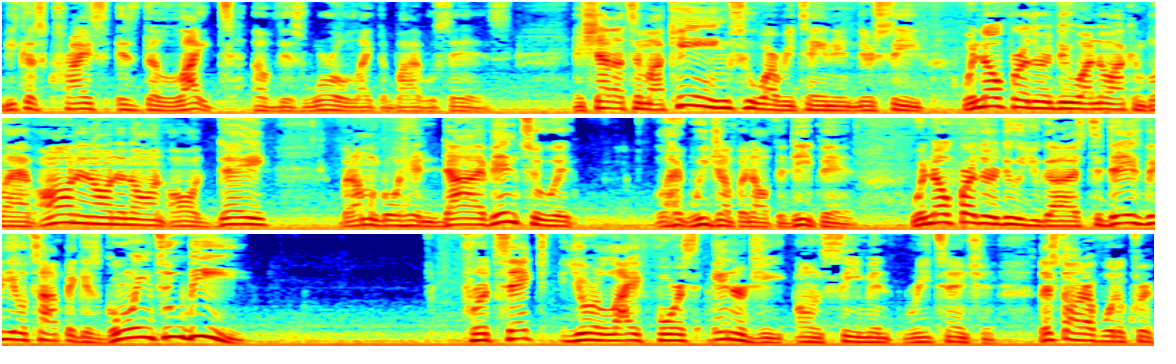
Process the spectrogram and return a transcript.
because Christ is the light of this world, like the Bible says. And shout out to my kings who are retaining their seed. With no further ado, I know I can blab on and on and on all day, but I'm gonna go ahead and dive into it like we jumping off the deep end. With no further ado, you guys, today's video topic is going to be protect your life force energy on semen retention. Let's start off with a quick,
